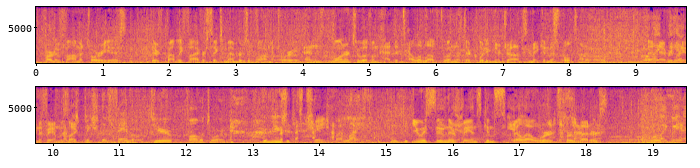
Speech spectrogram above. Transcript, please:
favorite part of Vomitory is there's probably five or six members of Vomitory, and one or two of them had to tell a loved one that they're quitting their jobs and making this full time. Well, and like, everybody we in the family's I'm like, just picturing the family. Dear Vomitory, your music has changed my life. you assume their fans can spell out words for letters. Well, like we had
